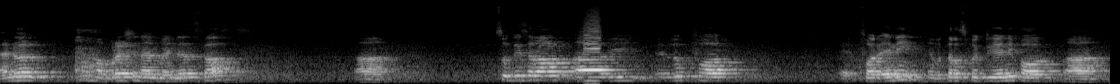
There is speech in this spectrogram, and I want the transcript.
annual operation and maintenance costs, uh, so these are all uh, we look for for any with respect to any power uh,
